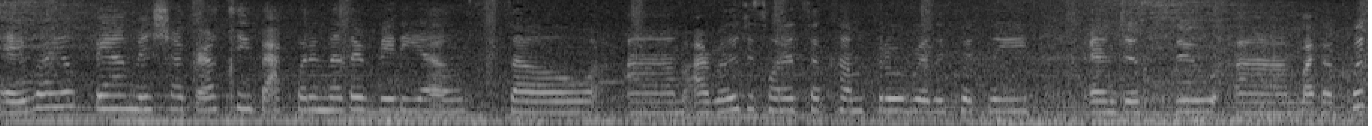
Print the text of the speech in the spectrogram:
Hey Royal fam, it's your girl T back with another video. So um, I really just wanted to come through really quickly and just do um, like a quick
